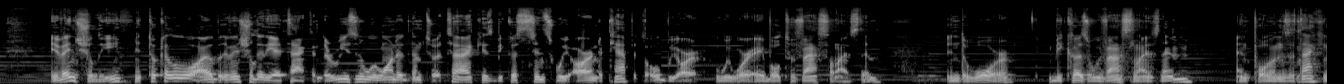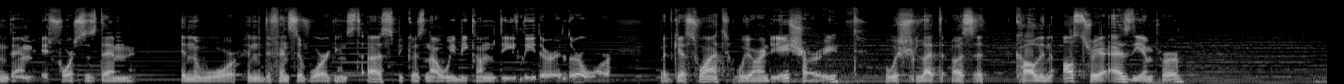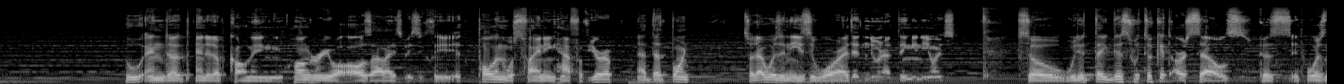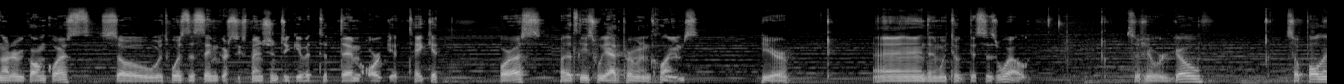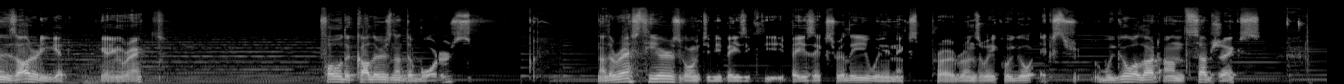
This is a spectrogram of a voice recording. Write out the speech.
Eventually, it took a little while, but eventually they attacked. And the reason we wanted them to attack is because since we are in the capital, we are we were able to vassalize them in the war. Because we vassalize them and Poland is attacking them, it forces them in the war, in the defensive war against us, because now we become the leader in their war. But guess what? We are in the HRE, which let us call in Austria as the emperor, who ended ended up calling Hungary, while all his allies basically Poland was fighting half of Europe at that point. So that was an easy war. I didn't do nothing anyways. So we did take this. We took it ourselves because it was not a reconquest. So it was the same curse expansion to give it to them or get take it for us. But at least we had permanent claims here, and then we took this as well. So here we go. So Poland is already get, getting wrecked. Follow the colors, not the borders. Now the rest here is going to be basically basics really. We next Pro Brunswick we go extra, we go a lot on subjects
